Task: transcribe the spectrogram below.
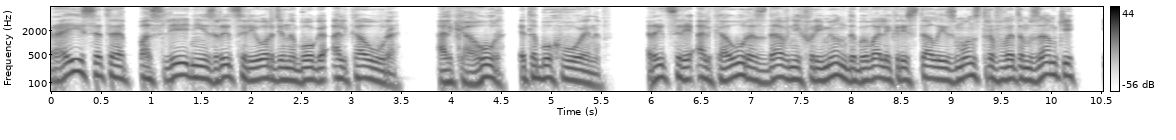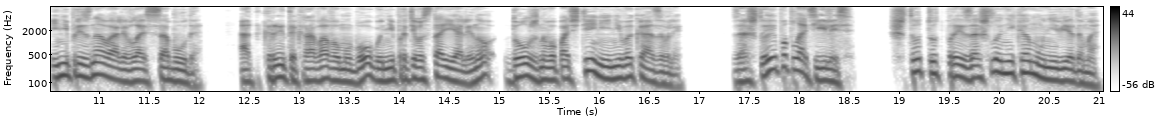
Раис — это последний из рыцарей ордена бога Алькаура. Алькаур — это бог воинов. Рыцари Алькаура с давних времен добывали кристаллы из монстров в этом замке и не признавали власть Сабуда. Открыто кровавому богу не противостояли, но должного почтения не выказывали. за что и поплатились. Что тут произошло, никому неведомо.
